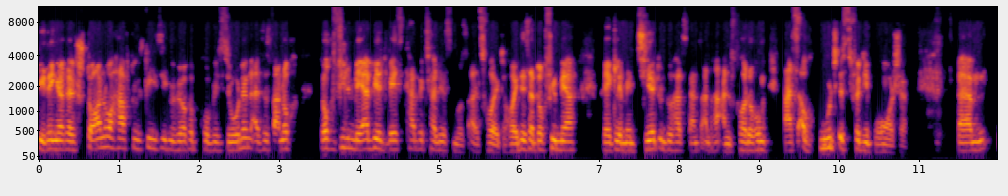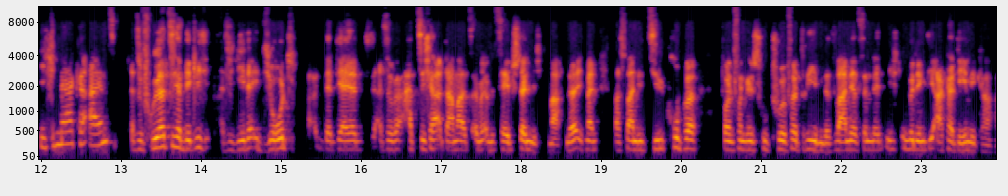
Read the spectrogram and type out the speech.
geringere Stornohaftungsrisiken, höhere Provisionen. Also es war noch doch viel mehr Wildwestkapitalismus als heute. Heute ist ja doch viel mehr reglementiert und du hast ganz andere Anforderungen, was auch gut ist für die Branche. Ähm, ich merke eins, also früher hat sich ja wirklich, also jeder Idiot der, der also hat sich ja damals selbstständig gemacht. Ne? Ich meine, was waren die Zielgruppe von, von den Strukturvertrieben? Das waren jetzt nicht unbedingt die Akademiker.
